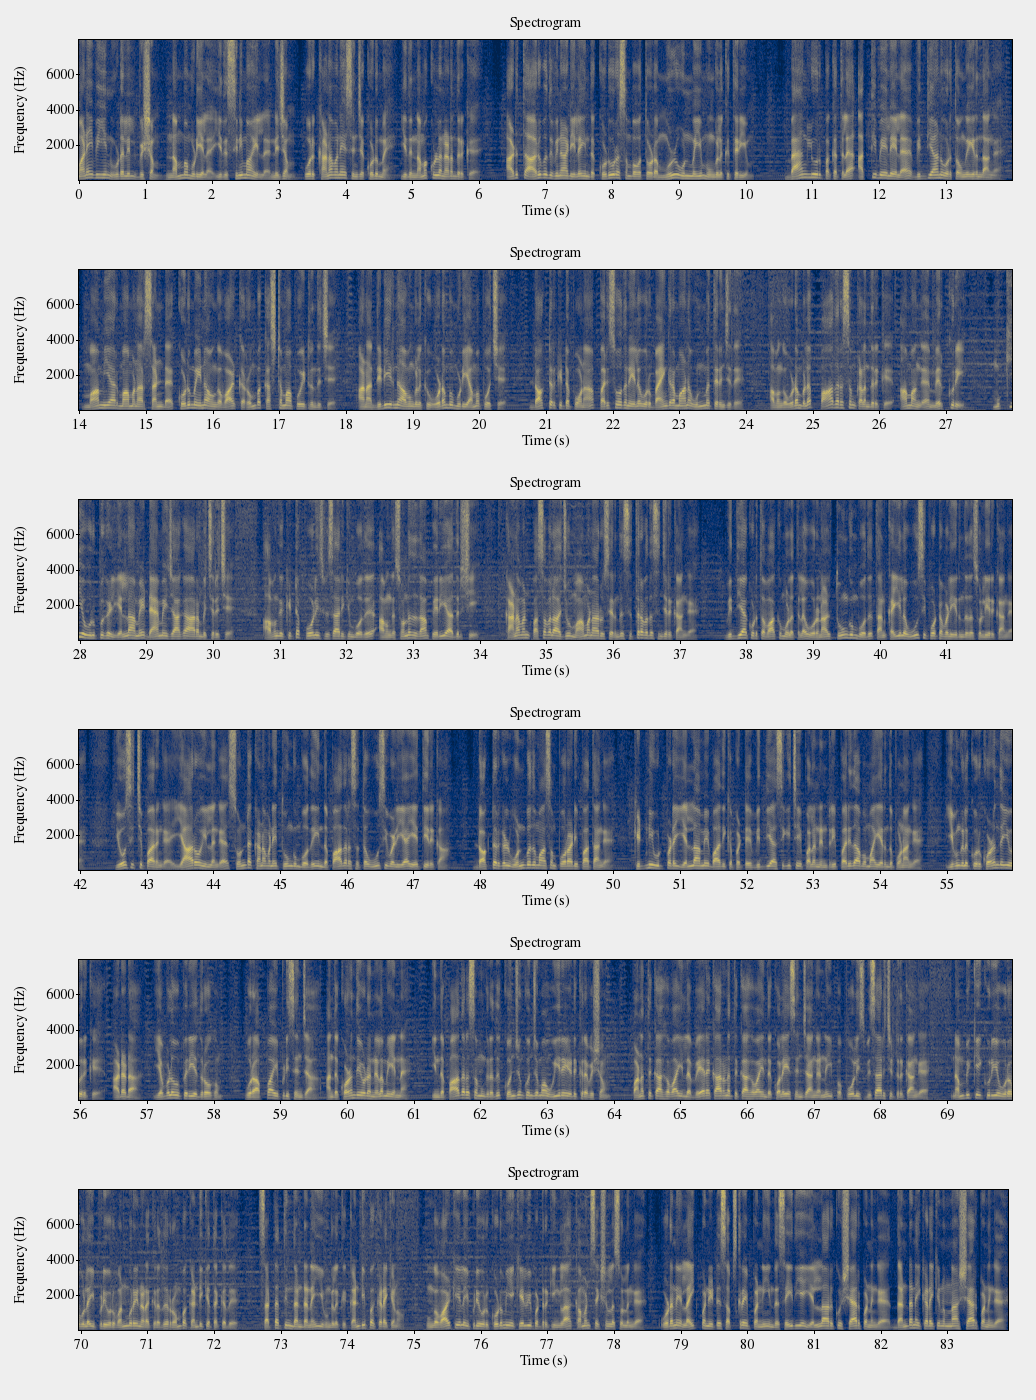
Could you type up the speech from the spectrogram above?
மனைவியின் உடலில் விஷம் நம்ப முடியல இது சினிமா இல்ல நிஜம். ஒரு கணவனே செஞ்ச கொடுமை இது நமக்குள்ள நடந்திருக்கு. அடுத்த அறுபது வினாடியில இந்த கொடூர சம்பவத்தோட முழு உண்மையும் உங்களுக்கு தெரியும். பெங்களூர் பக்கத்துல அத்திபேலையில வித்யான்னு ஒருத்தவங்க இருந்தாங்க. மாமியார் மாமனார் சண்டை கொடுமைன்னு அவங்க வாழ்க்கை ரொம்ப கஷ்டமா போயிட்டு இருந்துச்சு ஆனா திடீர்னு அவங்களுக்கு உடம்பு முடியாம போச்சு. டாக்டர் கிட்ட போனா பரிசோதனையில ஒரு பயங்கரமான உண்மை தெரிஞ்சுது. அவங்க உடம்புல பாதரசம் கலந்திருக்கு. ஆமாங்க மெர்க்குரி முக்கிய உறுப்புகள் எல்லாமே டேமேஜ் ஆக ஆரம்பிச்சிருச்சு. அவங்க கிட்ட போலீஸ் விசாரிக்கும் போது அவங்க சொன்னதுதான் பெரிய அதிர்ச்சி. கணவன் பசவலாஜு மாமனாரும் சேர்ந்து சித்திரவதை செஞ்சிருக்காங்க. வித்யா கொடுத்த வாக்குமூலத்தில் ஒரு நாள் தூங்கும்போது தான் கையில் ஊசி போட்ட வழி இருந்ததை சொல்லியிருக்காங்க. யோசிச்சு பாருங்க யாரோ இல்லைங்க சொந்த கணவனை தூங்கும்போது இந்த பாதரசத்தை ஊசி வழியாக ஏற்றியிருக்கான் டாக்டர்கள் ஒன்பது மாதம் போராடி பார்த்தாங்க. கிட்னி உட்பட எல்லாமே பாதிக்கப்பட்டு வித்யா சிகிச்சை பலனின்றி பரிதாபமாக இறந்து போனாங்க. இவங்களுக்கு ஒரு குழந்தையும் இருக்கு. அடடா எவ்வளவு பெரிய துரோகம். ஒரு அப்பா இப்படி செஞ்சா அந்த குழந்தையோட நிலைமை என்ன? இந்த பாதரசம்ங்கிறது கொஞ்சம் கொஞ்சமா உயிரை எடுக்கிற விஷயம் பணத்துக்காகவா இல்ல வேற காரணத்துக்காகவா இந்த கொலையை செஞ்சாங்கன்னு இப்ப போலீஸ் விசாரிச்சிட்டு இருக்காங்க. நம்பிக்கைக்குரிய உறவுல இப்படி ஒரு வன்முறை நடக்கிறது ரொம்ப கண்டிக்கத்தக்கது. சட்டத்தின் தண்டனை இவங்களுக்கு கண்டிப்பா கிடைக்கணும். உங்கள் வாழ்க்கையில் இப்படி ஒரு கொடுமையை கேள்விப்பட்டிருக்கீங்களா? கமெண்ட் செக்ஷனில் சொல்லுங்கள் உடனே லைக் பண்ணிவிட்டு சப்ஸ்கிரைப் பண்ணி இந்த செய்தியை எல்லாருக்கும் ஷேர் பண்ணுங்கள் தண்டனை கிடைக்கணும்னா ஷேர் பண்ணுங்க.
